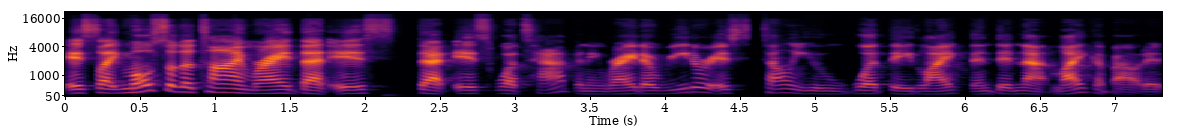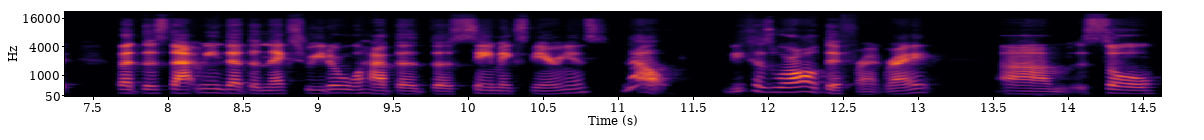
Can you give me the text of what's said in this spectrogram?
it's like most of the time right that is that is what's happening right a reader is telling you what they liked and did not like about it but does that mean that the next reader will have the the same experience? No, because we're all different, right? Um, so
